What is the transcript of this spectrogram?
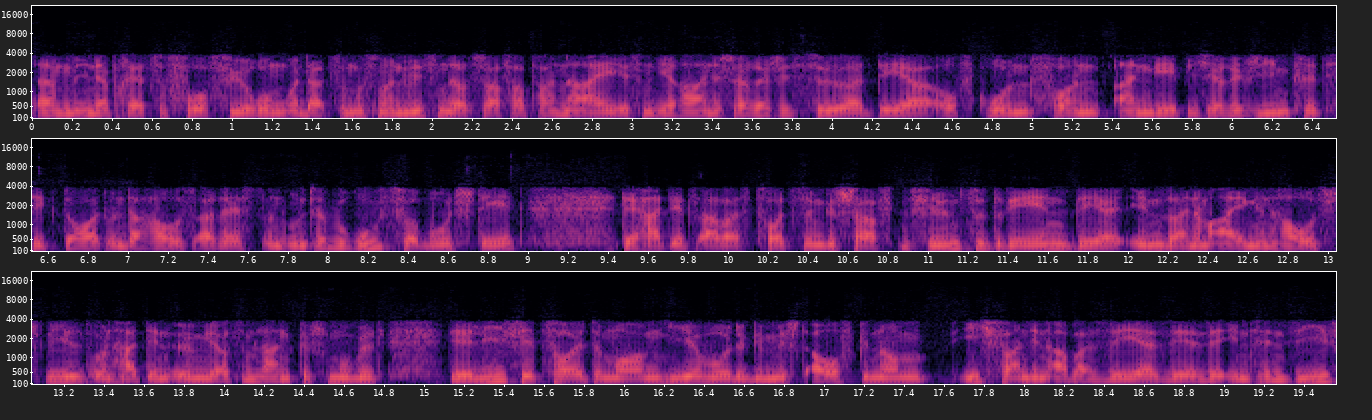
ähm, in der Pressevorführung. Und dazu muss man wissen, dass Jafar Panahi ist ein iranischer Regisseur, der aufgrund von angeblicher Regimekritik dort unter Hausarrest und unter Berufsverbot steht. Der hat jetzt aber es trotzdem geschafft, einen Film zu drehen, der in seinem eigenen Haus spielt und hat den irgendwie aus dem Land geschmuggelt. Der lief jetzt heute Morgen hier, wurde gemischt aufgenommen. Ich fand ihn aber sehr, sehr, sehr intensiv,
